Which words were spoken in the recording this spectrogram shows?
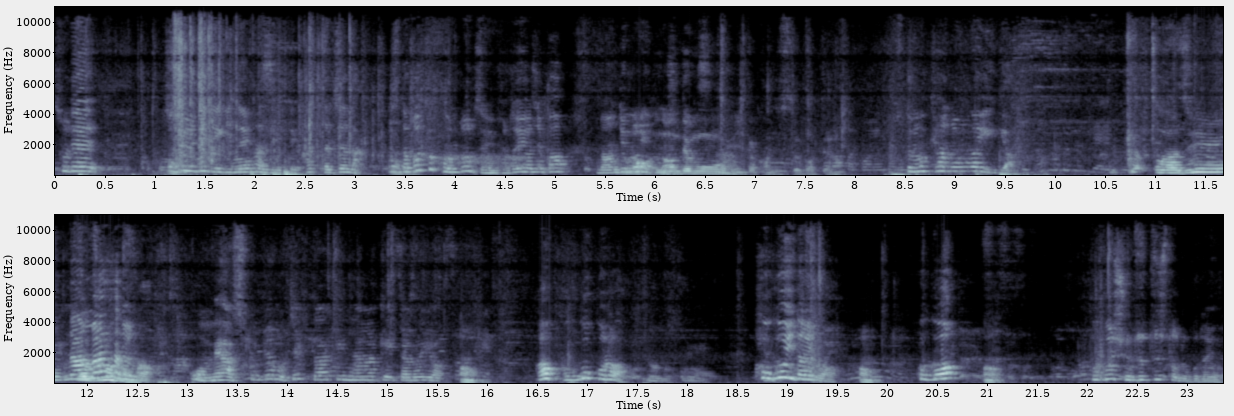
それ修理できない範で行って買ったじゃない、うん。スタバと今度全部でやれば何でもいいまあ何でもいいって感じするかってな。でもキャノンがいいや同じ。何枚あるの？おめあそこでも絶対秋長けたろよ。うん。あこここら。ここいないのうん。ここ？うん。ここ手術したとこだよ。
